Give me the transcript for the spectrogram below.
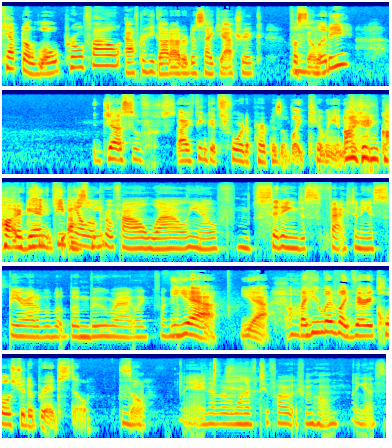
kept a low profile after he got out of the psychiatric mm-hmm. facility. Just, I think it's for the purpose of like killing and not getting caught again. Keep- if you keeping a low me. profile while you know f- sitting just fashioning a spear out of a b- bamboo rag, like fucking. yeah, yeah, but he lived like very close to the bridge still. Mm-hmm. So Yeah, you never wanted too far away from home, I guess.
